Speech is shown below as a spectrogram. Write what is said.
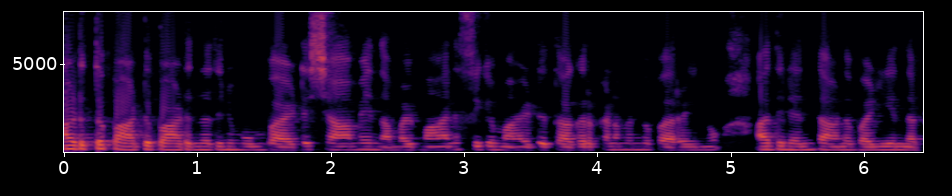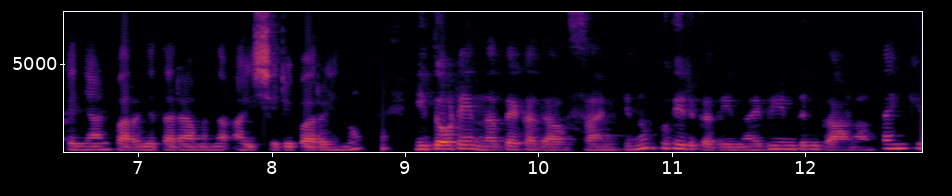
അടുത്ത പാട്ട് പാടുന്നതിന് മുമ്പായിട്ട് ശ്യാമയെ നമ്മൾ മാനസികമായിട്ട് തകർക്കണമെന്ന് പറയുന്നു. അതിനെന്താണ് വഴിയെന്നൊക്കെ ഞാൻ പറഞ്ഞു തരാമെന്ന് ഐശ്വര്യ പറയുന്നു. ഇതോടെ ഇന്നത്തെ കഥ അവസാനിക്കുന്നു. പുതിയൊരു കഥയുമായി വീണ്ടും കാണാം. താങ്ക്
